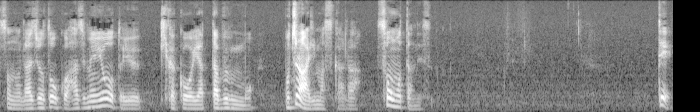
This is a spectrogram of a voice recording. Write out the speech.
そのラジオトークを始めようという企画をやった部分ももちろんありますからそう思ったんです。で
